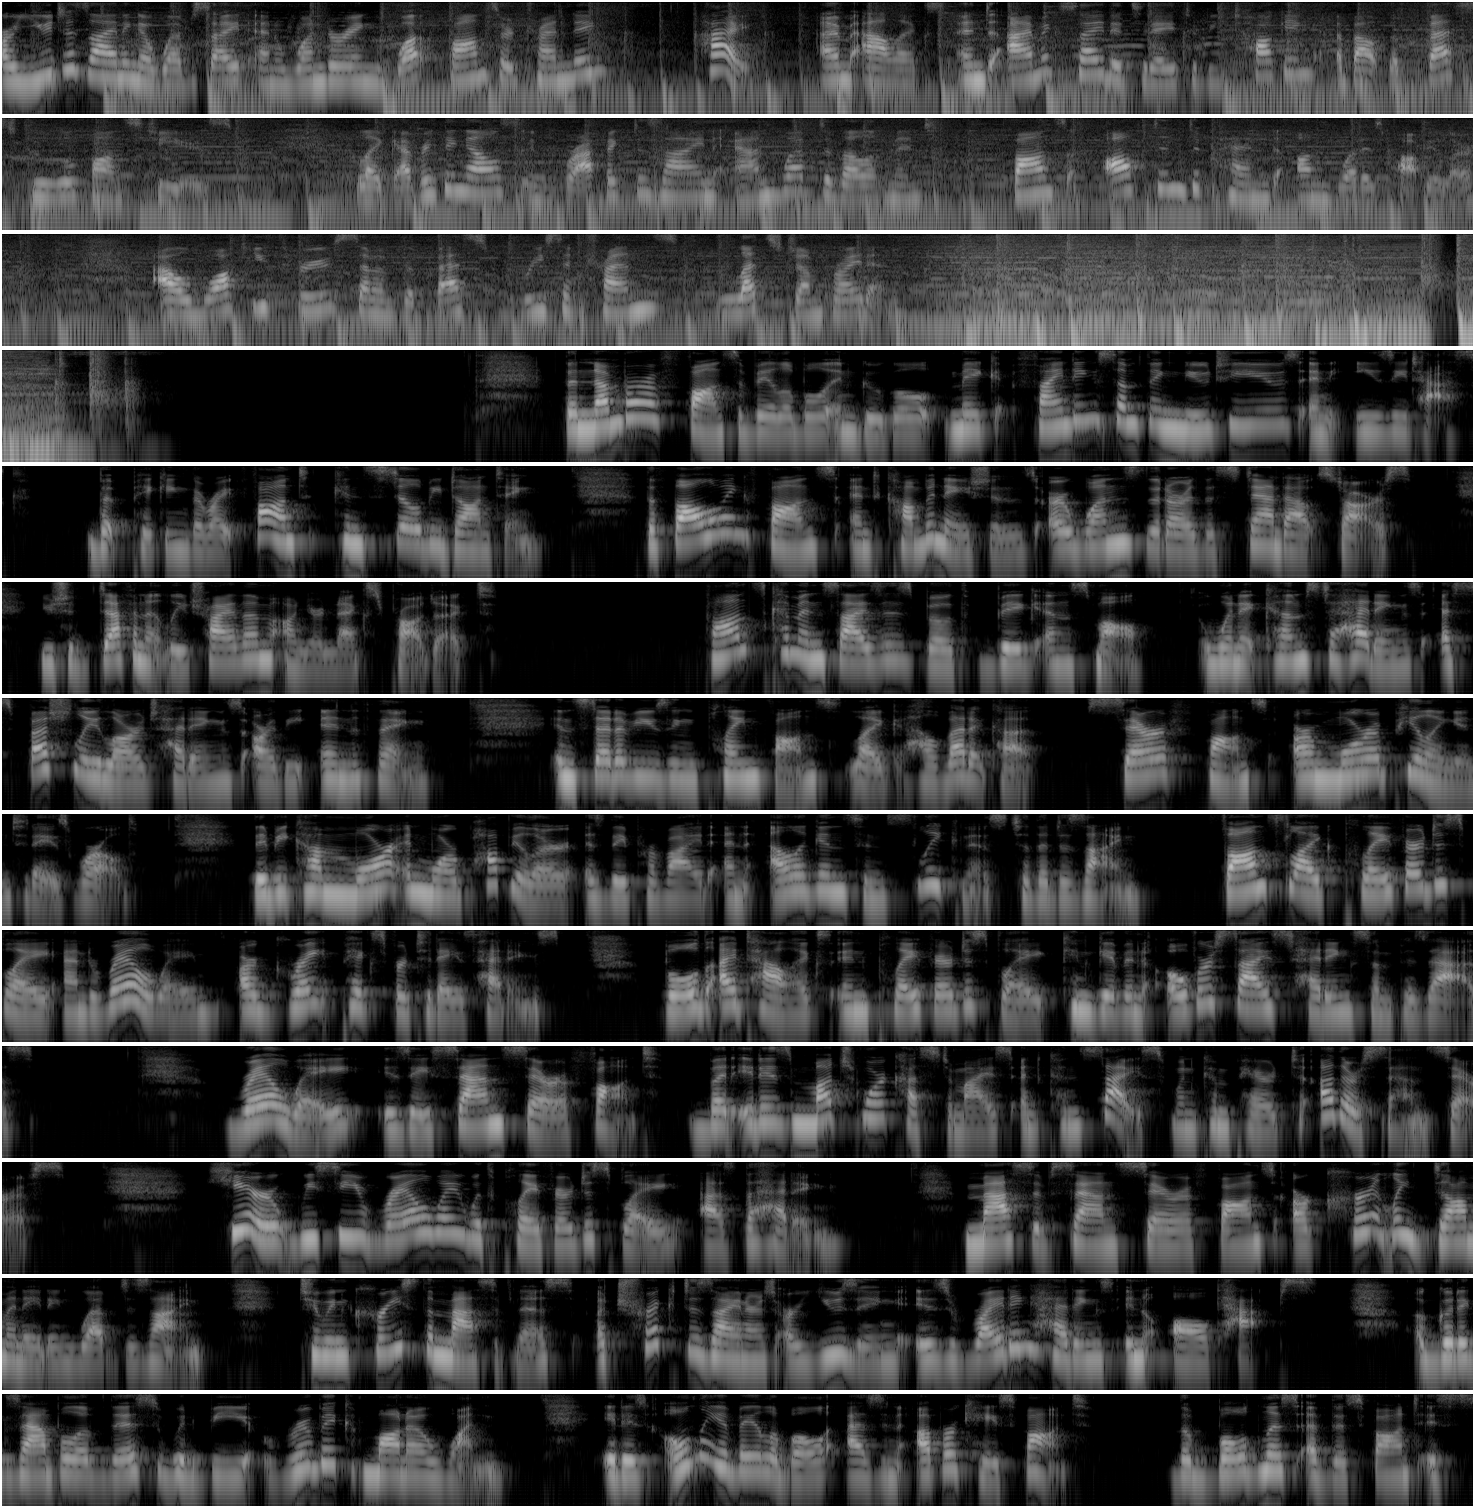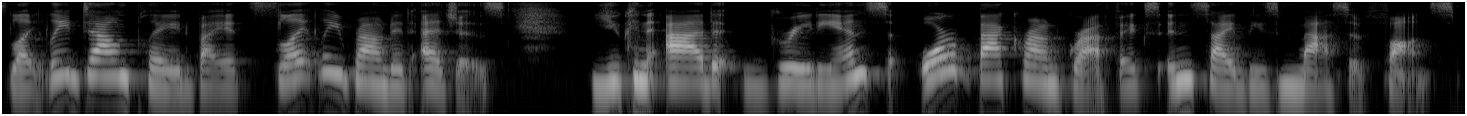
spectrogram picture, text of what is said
Are you designing a website and wondering what fonts are trending? Hi, I'm Alex, and I'm excited today to be talking about the best Google fonts to use. Like everything else in graphic design and web development, fonts often depend on what is popular. I'll walk you through some of the best recent trends. Let's jump right in. The number of fonts available in Google make finding something new to use an easy task but picking the right font can still be daunting. The following fonts and combinations are ones that are the standout stars. You should definitely try them on your next project. Fonts come in sizes both big and small. When it comes to headings, especially large headings are the in thing. Instead of using plain fonts like Helvetica, serif fonts are more appealing in today's world. They become more and more popular as they provide an elegance and sleekness to the design. Fonts like Playfair Display and Raleway are great picks for today's headings. Bold italics in Playfair Display can give an oversized heading some pizzazz. Raleway is a sans serif font, but it is much more customized and concise when compared to other sans serifs. Here, we see Raleway with Playfair Display as the heading. Massive sans serif fonts are currently dominating web design. To increase the massiveness, a trick designers are using is writing headings in all caps. A good example of this would be Rubik Mono One. It is only available as an uppercase font. The boldness of this font is slightly downplayed by its slightly rounded edges. You can add gradients or background graphics inside these massive fonts.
